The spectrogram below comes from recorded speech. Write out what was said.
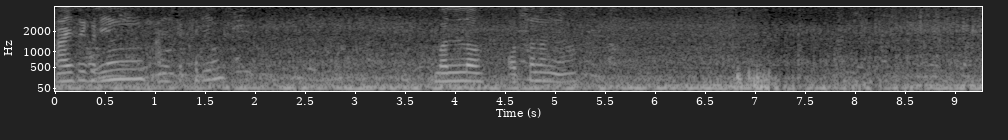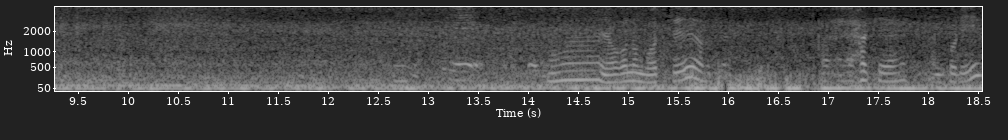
아이스크림 아이스크림 멀러 5천원이요 아 뭐지? 이렇게 하얗게 얼굴이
